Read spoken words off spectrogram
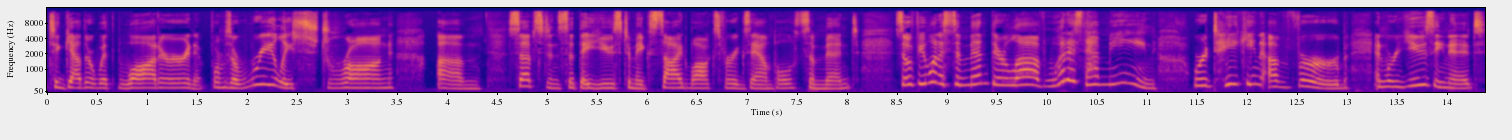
together with water and it forms a really strong um, substance that they use to make sidewalks, for example, cement. So, if you want to cement their love, what does that mean? We're taking a verb and we're using it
